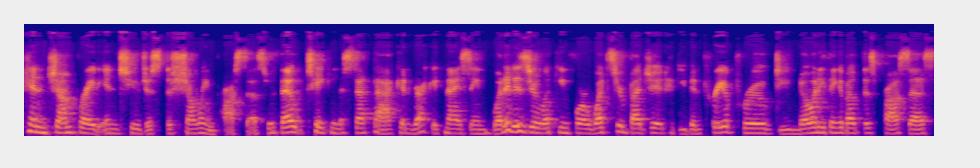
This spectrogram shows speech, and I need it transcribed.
can jump right into just the showing process without taking a step back and recognizing what it is you're looking for. What's your budget? Have you been pre approved? Do you know anything about this process?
